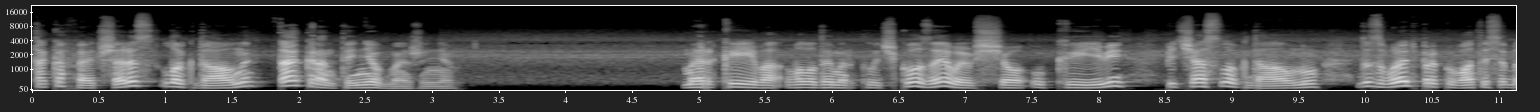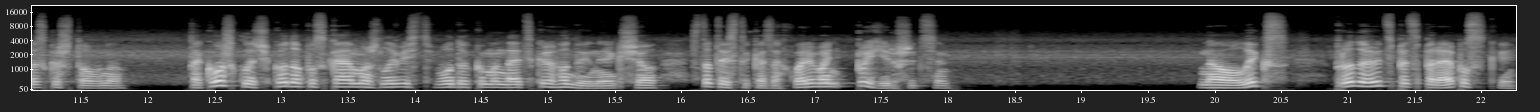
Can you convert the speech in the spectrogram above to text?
та кафе через локдауни та карантинні обмеження. Мер Києва Володимир Кличко заявив, що у Києві під час локдауну дозволять паркуватися безкоштовно. Також Кличко допускає можливість вводу комендантської години, якщо статистика захворювань погіршиться. На OLX продають спецперепустки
